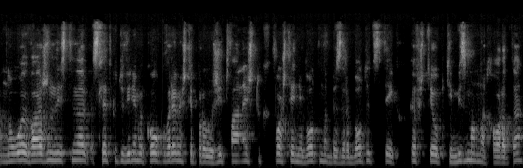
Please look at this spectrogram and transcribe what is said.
Много е важно наистина, след като видим колко време ще продължи това нещо, какво ще е нивото на безработицата и какъв ще е оптимизма на хората,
